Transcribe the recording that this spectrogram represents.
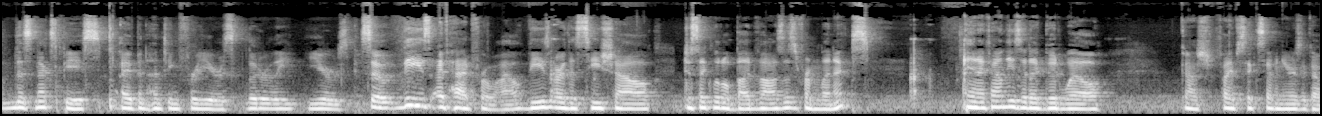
This next piece I've been hunting for years, literally years. So these I've had for a while. These are the seashell, just like little bud vases from Lenox. And I found these at a Goodwill, gosh, five, six, seven years ago.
